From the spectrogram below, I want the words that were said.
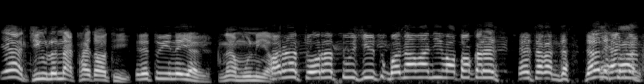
એ જીવ લઈને નાઠા તો થી એટલે તું નહીં આવી. ના હું નહીં આવું. અરે ચોરસ તું છી તું બનાવવાની વાતો કરે એ સગન જા- જા લે હેટ સરપંચ,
